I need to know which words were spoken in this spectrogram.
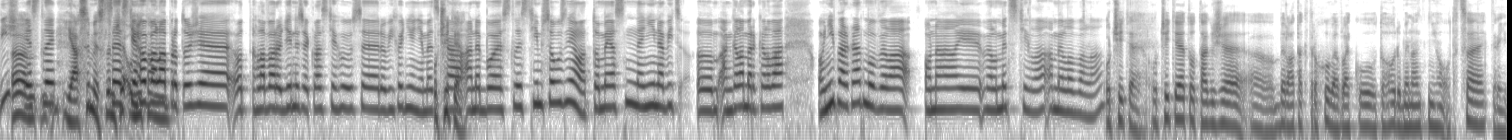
Víš, um, jestli já si myslím, se že stěhovala, tam... protože od hlava rodiny řekla, stěhuju se do východního Německa, Určitě. anebo jestli s tím souzněla. To mi jasně není. Navíc um, Angela Merkelová o ní párkrát mluvila, ona ji velmi ctila a milovala. Určitě. Určitě je to tak, že uh, byla tak trochu ve vleku toho dominantního otce, který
